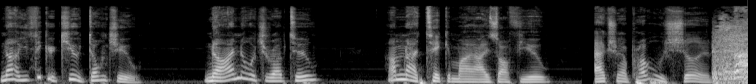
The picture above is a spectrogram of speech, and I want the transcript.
No, you think you're cute, don't you? No, I know what you're up to. I'm not taking my eyes off you. Actually, I probably should. There's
